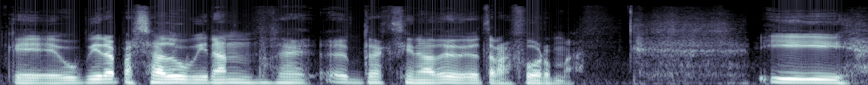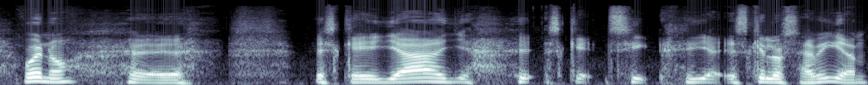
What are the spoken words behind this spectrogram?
que, hubiera pasado, hubieran reaccionado de otra forma. Y bueno, eh, es que ya, es que sí, es que lo sabían,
